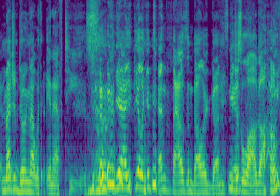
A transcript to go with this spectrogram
Imagine doing that with NFTs. yeah, you get like a ten thousand dollar gun skin. you just log off.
